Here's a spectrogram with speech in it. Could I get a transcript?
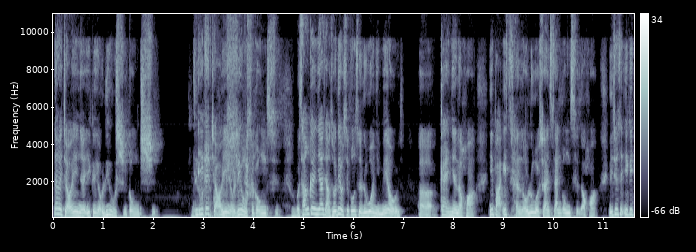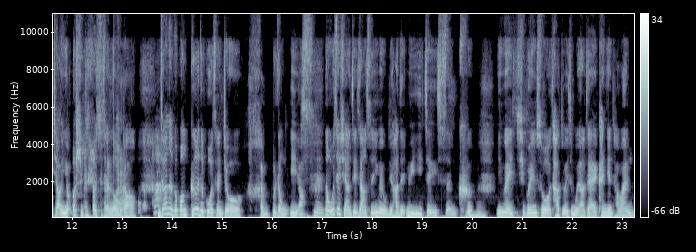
那个脚印呢，一个有六十公尺，一个脚印有六十公尺。嗯我常跟人家讲说，六十公尺，如果你没有呃概念的话，你把一层楼如果算三公尺的话，也就是一个脚印有二十二十层楼高，你知道那个光割的过程就很不容易啊。是那我最喜欢这张，是因为我觉得它的寓意最深刻。嗯因为齐柏林说，他为什么要在看见台湾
